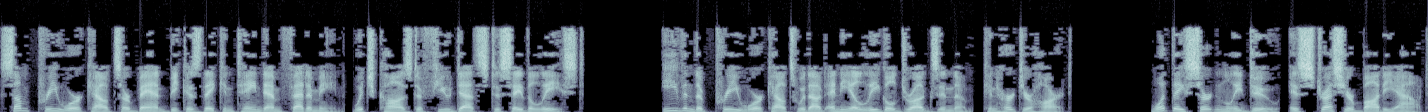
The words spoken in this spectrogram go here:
Some pre-workouts are banned because they contained amphetamine, which caused a few deaths to say the least. Even the pre-workouts without any illegal drugs in them, can hurt your heart. What they certainly do, is stress your body out.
